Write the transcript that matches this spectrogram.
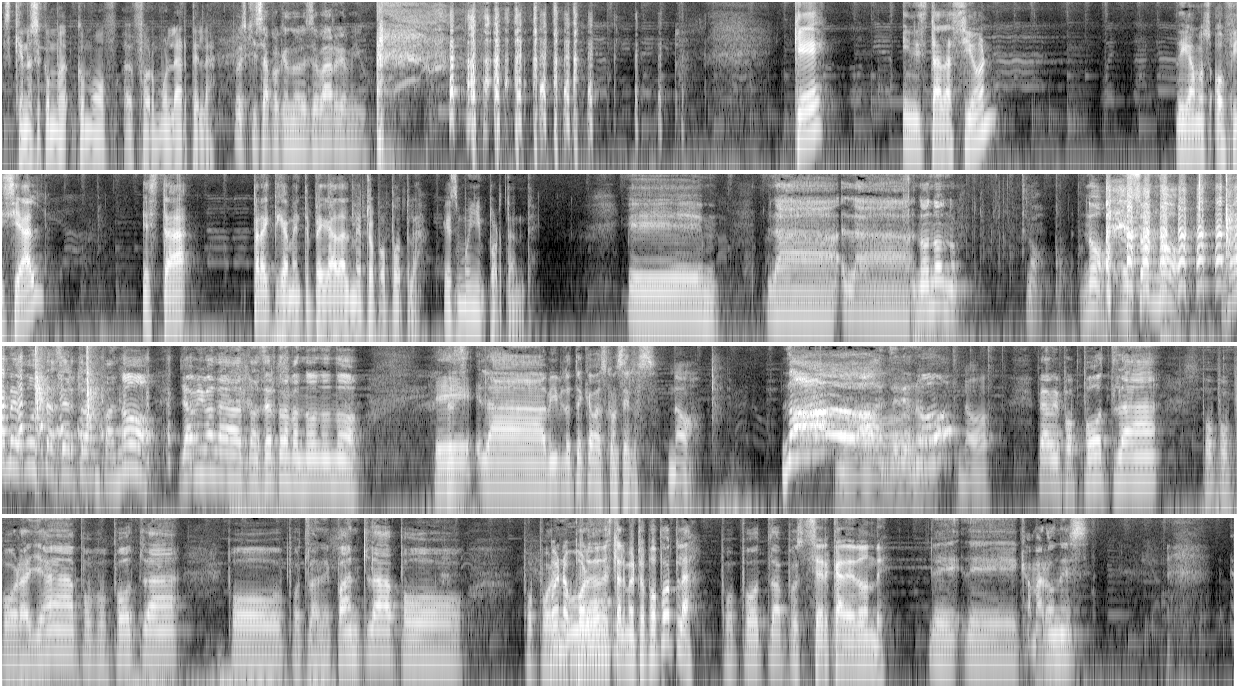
Es que no sé cómo, cómo eh, formulártela. Pues quizá porque no eres de barrio, amigo. ¿Qué instalación, digamos, oficial está prácticamente pegada al Metro Popotla? Es muy importante. Eh, la, la... No, no, no. No, no, eso no. No me gusta hacer trampa, no. Ya me iban a hacer trampa, no, no, no. Eh, la Biblioteca Vasconcelos. No. ¡No! ¿En serio no? No. Espérame, Popotla, Popo por allá, Popopotla, Popotlanepantla, Po... Popolú, Bueno, ¿por dónde está el Metro Popotla? Popotla, pues ¿Cerca de dónde? de, de Camarones,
